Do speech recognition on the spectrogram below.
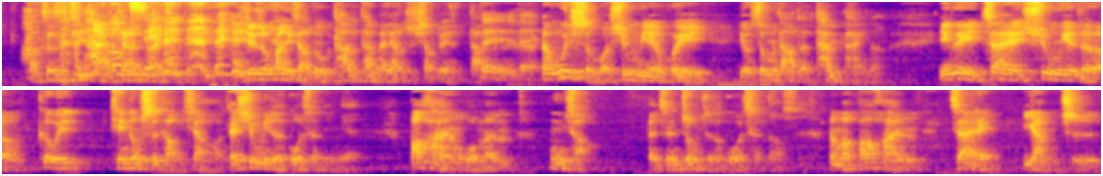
啊，这是听起来好像很 也就是说，换个角度，它的碳排量是相对很大。对对对。那为什么畜牧业会有这么大的碳排呢？因为在畜牧业的各位听众思考一下啊，在畜牧业的过程里面，包含我们牧草本身种植的过程啊，那么包含在养殖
